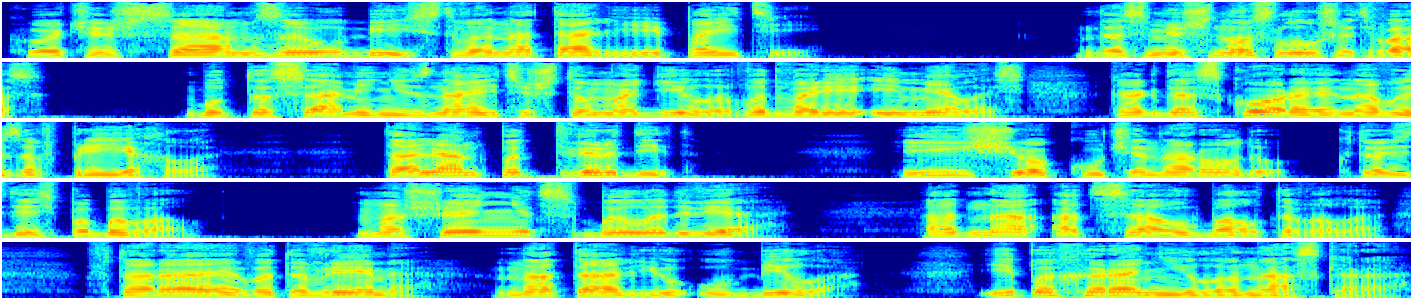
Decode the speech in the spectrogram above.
«Хочешь сам за убийство Натальи пойти?» «Да смешно слушать вас, будто сами не знаете, что могила во дворе имелась, когда скорая на вызов приехала. Толян подтвердит. И еще куча народу, кто здесь побывал. Мошенниц было две. Одна отца убалтывала, вторая в это время Наталью убила и похоронила наскоро.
